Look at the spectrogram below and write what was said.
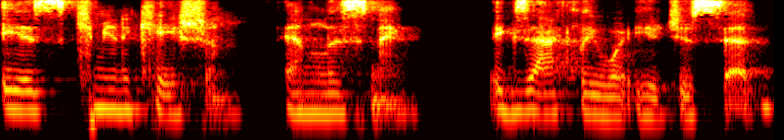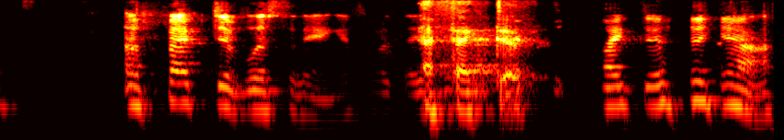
is communication and listening. Exactly what you just said. Effective listening is what they Effective. Effective. Yeah.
